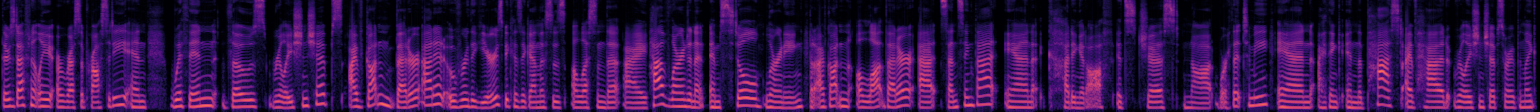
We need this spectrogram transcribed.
there's definitely a reciprocity. And within those relationships, I've gotten better at it over the years because, again, this is a lesson that I have learned and am still learning, but I've gotten a lot better at sensing that and cutting it off. It's just not worth it to me. And I think in the past, I've had relationships where I've been like,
